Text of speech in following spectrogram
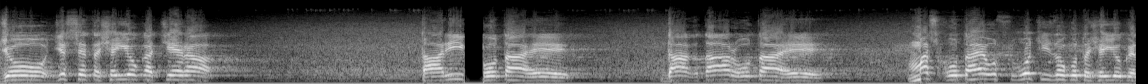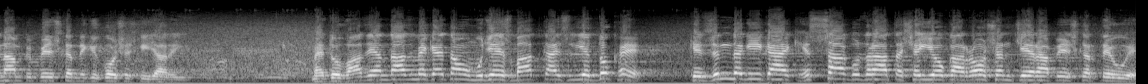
جو جس سے تشیعوں کا چہرہ تاریخ ہوتا ہے، داغدار ہوتا ہے مشق ہوتا ہے، اس وہ چیزوں کو تشیعوں کے نام پہ پیش کرنے کی کوشش کی جا رہی ہے۔ میں تو واضح انداز میں کہتا ہوں، مجھے اس بات کا اس لیے دکھ ہے کہ زندگی کا ایک حصہ گزرا تشیعوں کا روشن چہرہ پیش کرتے ہوئے۔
